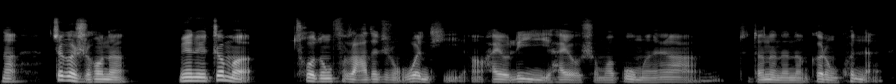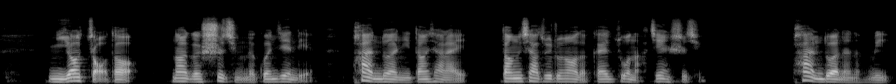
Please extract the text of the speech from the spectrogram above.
那这个时候呢，面对这么错综复杂的这种问题啊，还有利益，还有什么部门啊，等等等等各种困难，你要找到。那个事情的关键点，判断你当下来当下最重要的该做哪件事情，判断的能力，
